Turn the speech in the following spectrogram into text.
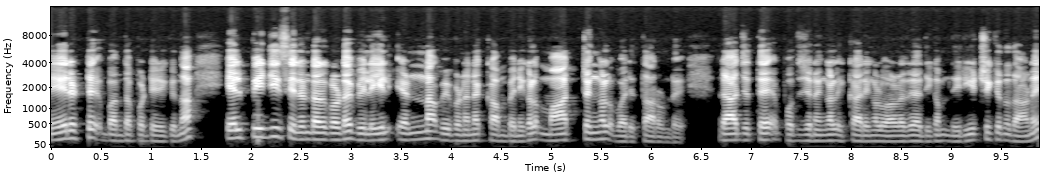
നേരിട്ട് ബന്ധപ്പെട്ടിരിക്കുന്ന എൽ പി ജി സിലിണ്ടറുകളുടെ വിലയിൽ എണ്ണ വിപണന കമ്പനികൾ മാറ്റങ്ങൾ വരുത്താറുണ്ട്. രാജ്യത്തെ പൊതുജനങ്ങൾ ഇക്കാര്യങ്ങൾ വളരെയധികം നിരീക്ഷിക്കുന്നതാണ്.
